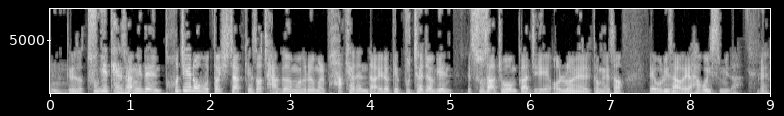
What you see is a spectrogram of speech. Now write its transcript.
음. 그래서 투기 대상이 된 토지로부터 시작해서 자금 흐름을 파악해야 된다. 이렇게 구체적인 수사 조언까지 언론을 통해서 네, 우리 사회에 하고 있습니다. 네.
